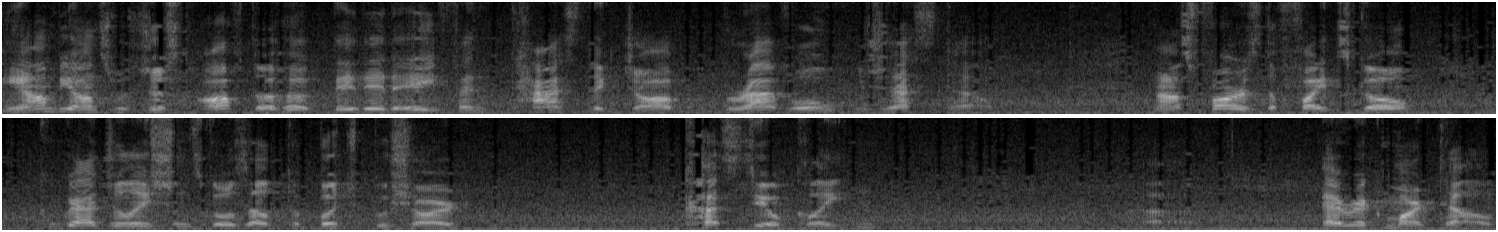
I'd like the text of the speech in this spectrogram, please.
The ambiance was just off the hook. They did a fantastic job. Bravo, Gestev. Now, as far as the fights go, congratulations goes out to Butch Bouchard, Custio Clayton, uh, Eric Martel,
